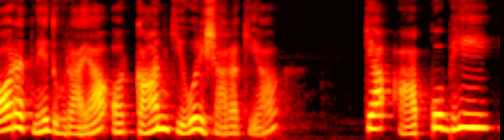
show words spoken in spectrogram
औरत ने दोहराया और कान की ओर इशारा किया क्या आपको भी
